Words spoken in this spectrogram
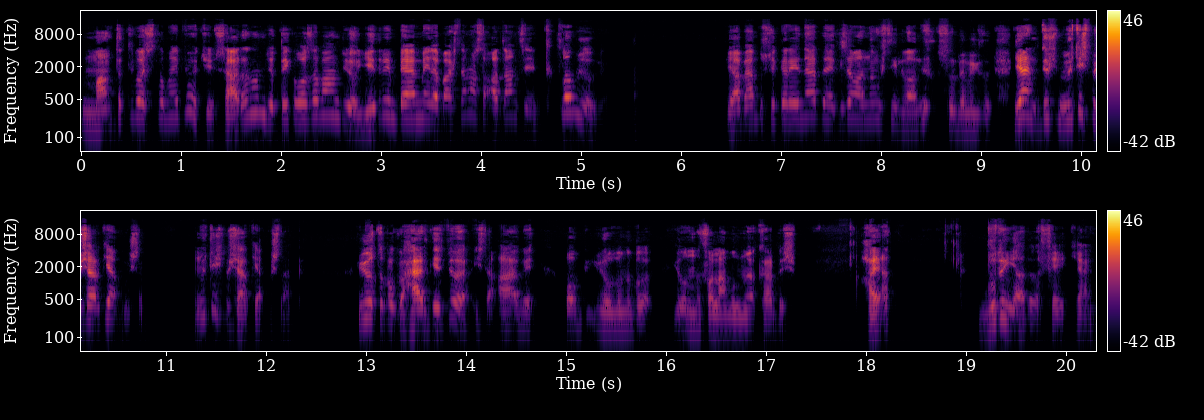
mantıklı bir açıklama yapıyor ki. Serhan Hanım diyor peki o zaman diyor 7000 beğenmeyle başlamazsa adam seni tıklamıyor diyor. Ya ben bu sigarayı nereden yakacağım anlamış değilim anlıyor musun demek istiyorum. Yani düş, müthiş bir şarkı yapmıştım. Müthiş bir şarkı yapmışlar. YouTube'a. Herkes diyor ya işte abi o yolunu bulur. Yolunu falan bulmuyor kardeşim. Hayat bu dünyada da fake yani.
